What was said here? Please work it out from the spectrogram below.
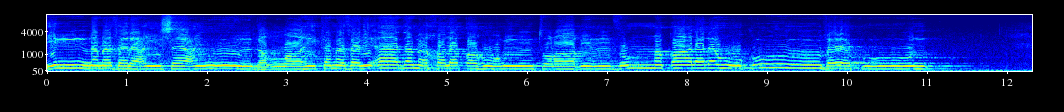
إن مثل عيسى عند الله كمثل آدم خلقه من تراب ثم قال له كن فيكون.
